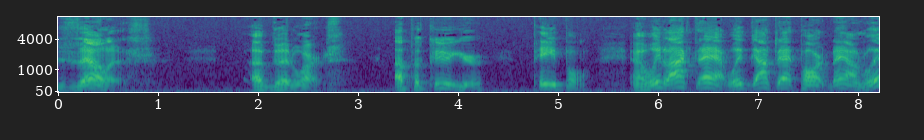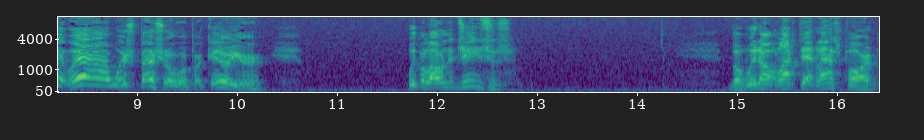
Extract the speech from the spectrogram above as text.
zealous of good works, a peculiar people. And we like that. We've got that part down. We, well, we're special. We're peculiar. We belong to Jesus. But we don't like that last part.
